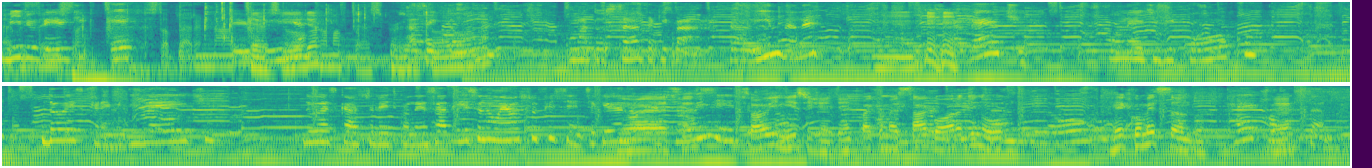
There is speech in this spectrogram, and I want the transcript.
milho verde e ervilha, azeitona, uma adoçante aqui para linda, né? Caguete, um leite de coco, dois cremes de leite, duas caixas de leite condensado. Isso não é o suficiente, isso aqui é, Não é, só o início. só o início, gente. A gente vai começar agora de novo. Começando de novo. Recomeçando. Recomeçando.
